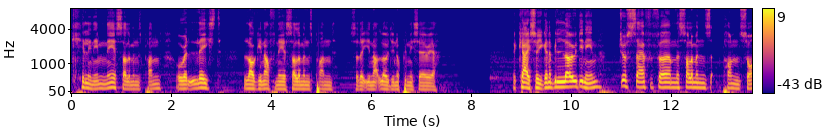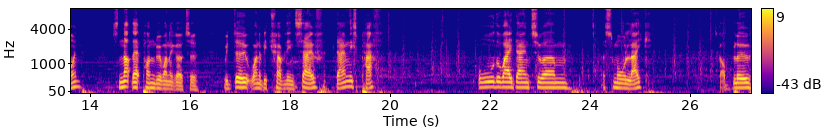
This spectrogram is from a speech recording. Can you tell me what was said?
killing him near Solomon's Pond, or at least logging off near Solomon's Pond, so that you're not loading up in this area. Okay, so you're going to be loading in just south of um, the Solomon's Pond sign. It's not that pond we want to go to. We do want to be travelling south down this path all the way down to um, a small lake. It's got a blue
